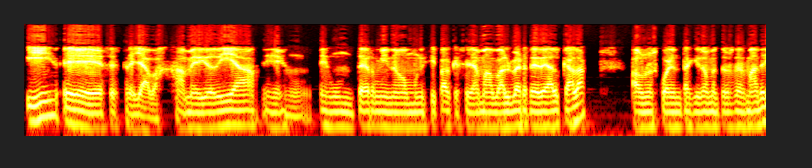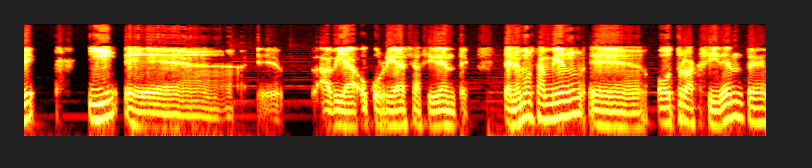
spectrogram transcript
y eh, se estrellaba a mediodía en, un término municipal que se llama Valverde de Alcalá, a unos 40 kilómetros de Madrid, y eh, eh, había ocurría ese accidente. Tenemos también eh, otro accidente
